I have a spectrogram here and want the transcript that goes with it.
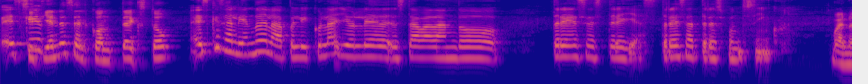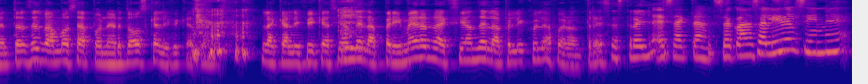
Es si que, tienes el contexto, es que saliendo de la película yo le estaba dando tres estrellas, 3 a 3.5. bueno, entonces vamos a poner dos calificaciones. La calificación de la primera reacción de la película fueron tres estrellas. Exactamente. O sea, cuando salí del cine,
